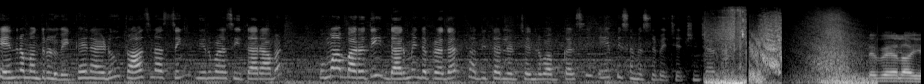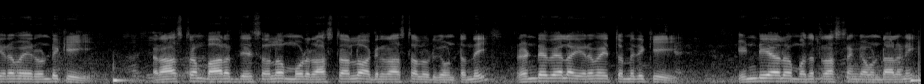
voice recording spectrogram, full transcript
కేంద్ర మంత్రులు వెంకయ్యనాయుడు రాజ్నాథ్ సింగ్ నిర్మల సీతారామన్ ఉమాభారతి ధర్మేంద్ర ప్రధాన్ తదితరులను చంద్రబాబు కలిసి ఏపీ సమస్యలపై చర్చించారు. రెండు వేల ఇరవై రెండుకి రాష్ట్రం భారతదేశంలో మూడు రాష్ట్రాల్లో అగ్ర రాష్ట్రాలు ఒకటిగా ఉంటుంది. రెండు వేల ఇరవై తొమ్మిదికి ఇండియాలో మొదటి రాష్ట్రంగా ఉండాలని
